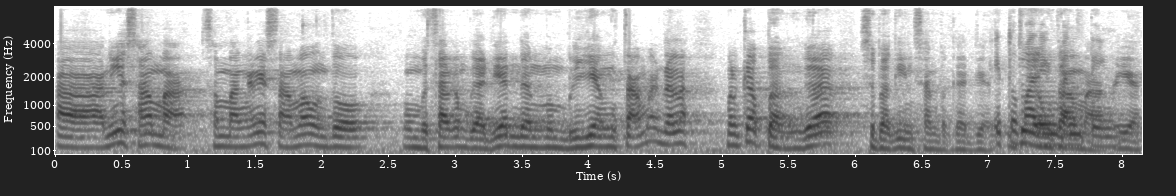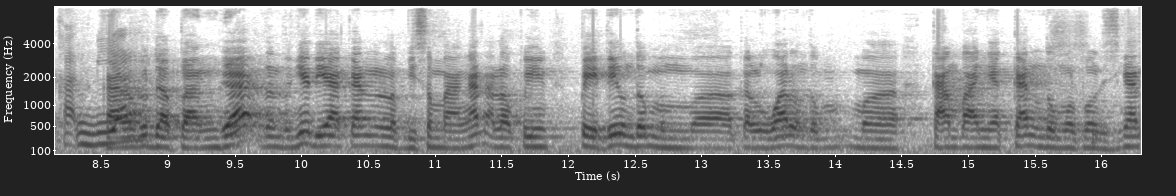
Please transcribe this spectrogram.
uh, ini sama, semangatnya sama untuk membesarkan pegadian dan memberi yang utama adalah mereka bangga sebagai insan pegadian. Itu yang paling utama. penting. Iya. Ka- biar- Kalau udah bangga, tentunya dia akan lebih semangat atau pede untuk mem- uh, keluar untuk mengkampanyekan untuk mempromosikan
